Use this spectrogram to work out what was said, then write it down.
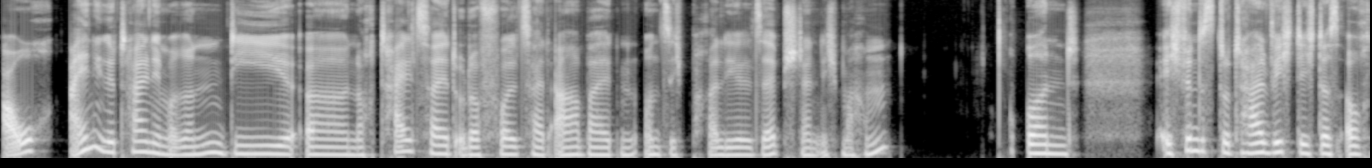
auch einige Teilnehmerinnen, die äh, noch Teilzeit oder Vollzeit arbeiten und sich parallel selbstständig machen. Und ich finde es total wichtig, das auch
